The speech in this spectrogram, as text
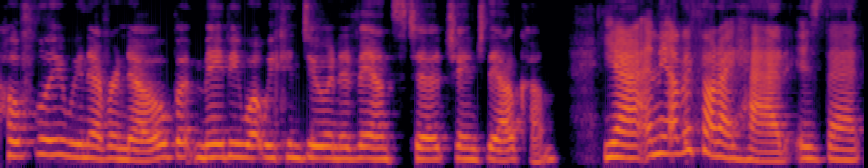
hopefully we never know, but maybe what we can do in advance to change the outcome. Yeah. And the other thought I had is that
